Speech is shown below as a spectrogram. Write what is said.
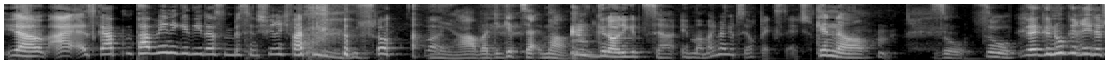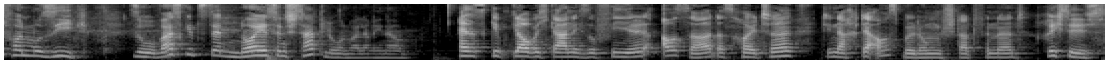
Ja, äh, es gab ein paar wenige, die das ein bisschen schwierig fanden. so, aber Ja, aber die gibt's ja immer. genau, die gibt's ja immer. Manchmal gibt's ja auch Backstage. Genau. So. So, äh, genug geredet von Musik. So, was gibt's denn Neues in Stadtlohn, Valerina? Es gibt, glaube ich, gar nicht so viel, außer dass heute die Nacht der Ausbildung stattfindet. Richtig.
